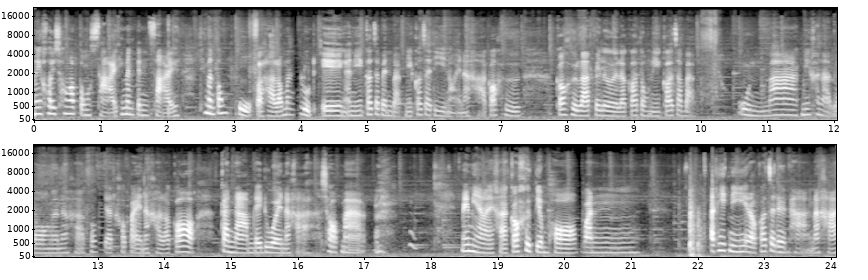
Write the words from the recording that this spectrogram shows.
ไม่ค่อยชอบตรงสายที่มันเป็นสายที่มันต้องผูกอะค่ะแล้วมันหลุดเอง อันนี้ก็จะเป็นแบบนี้ก็จะดีหน่อยนะคะ ก็คือก็คือรัดไปเลยแล้วก็ตรงนี้ก็จะแบบ อุ่นมากนี่ขนาดลองแล้วนะคะ ก็ยัดเข้าไปนะคะ แล้วก็กันน้ำได้ด้วยนะคะ ชอบมาก ไม่มีอะไรค่ะ ก็คือเตรียมพร้อมวันอาทิตย์นี้เราก็จะเดินทางนะคะ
